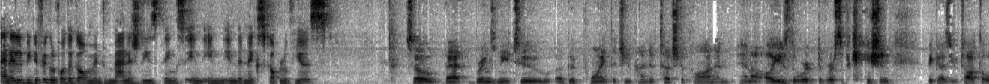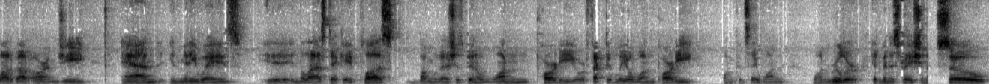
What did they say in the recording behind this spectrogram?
And it'll be difficult for the government to manage these things in, in, in the next couple of years. So that brings me to a good point that you kind of touched upon, and, and I'll, I'll use the word diversification because you've talked a lot about RMG, and in many ways, in the last decade plus, Bangladesh has been a one party, or effectively a one party, one could say one, one ruler administration. So,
